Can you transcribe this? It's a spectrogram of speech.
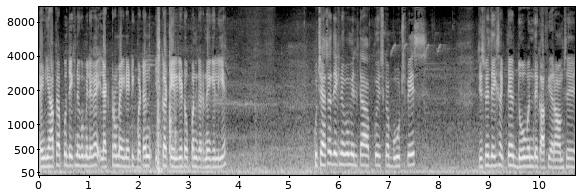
एंड यहाँ पे आपको देखने को मिलेगा इलेक्ट्रोमैग्नेटिक बटन इसका टेल गेट ओपन करने के लिए। कुछ ऐसा देखने को मिलता है आपको इसका बूट स्पेस जिसमें देख सकते हैं दो बंदे काफ़ी आराम से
